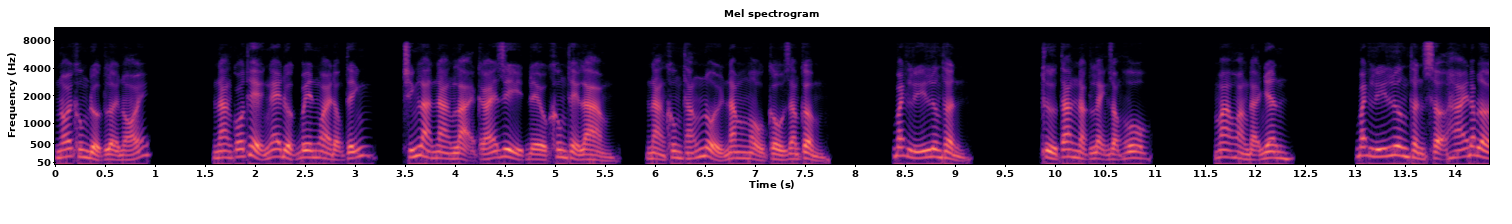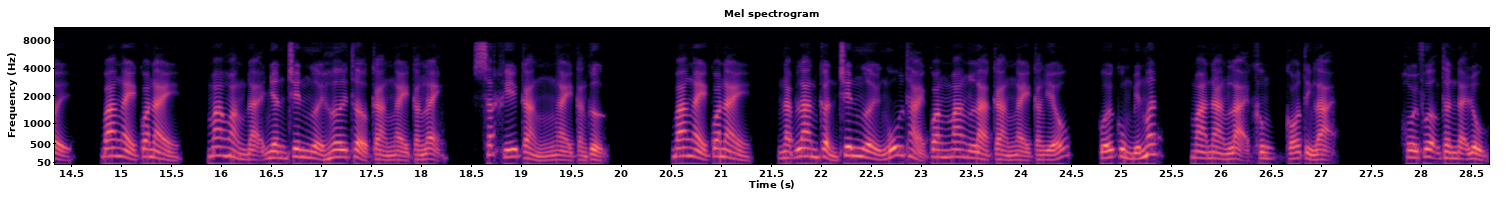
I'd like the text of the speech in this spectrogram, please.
nói không được lời nói. Nàng có thể nghe được bên ngoài động tĩnh, chính là nàng lại cái gì đều không thể làm, nàng không thắng nổi năm màu cầu giam cầm. Bách Lý Lương Thần. Thử tăng nặc lệnh giọng hô. Ma Hoàng Đại Nhân. Bách Lý Lương Thần sợ hãi đáp lời, ba ngày qua này, Ma Hoàng Đại Nhân trên người hơi thở càng ngày càng lạnh, sát khí càng ngày càng cực. Ba ngày qua này, nạp lan cẩn trên người ngũ thải quang mang là càng ngày càng yếu, cuối cùng biến mất, mà nàng lại không có tỉnh lại. Hồi phượng thần đại lục,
